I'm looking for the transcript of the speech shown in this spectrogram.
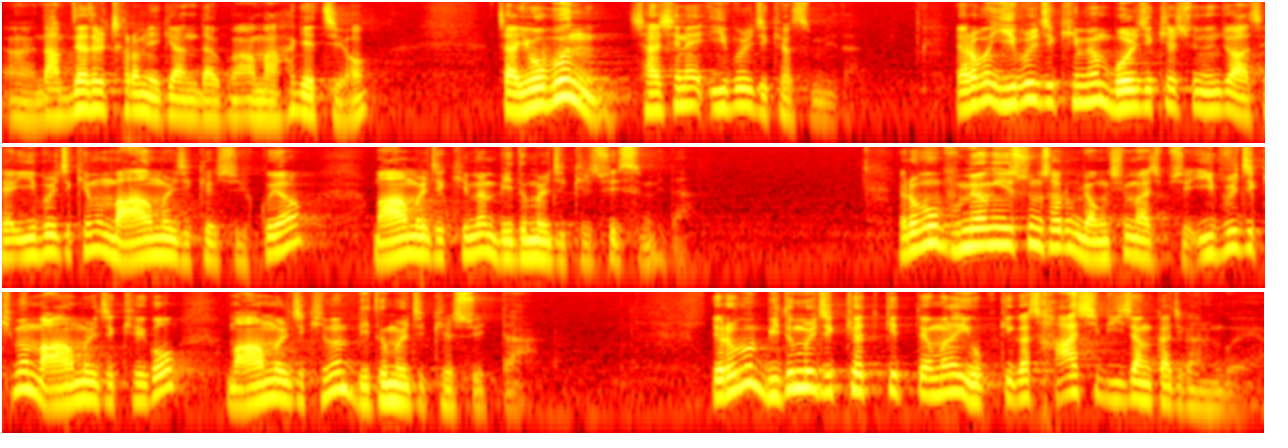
어, 남자들처럼 얘기한다고 아마 하겠지요. 자, 욥은 자신의 입을 지켰습니다. 여러분 입을 지키면 뭘 지킬 수 있는 줄 아세요? 입을 지키면 마음을 지킬 수 있고요. 마음을 지키면 믿음을 지킬 수 있습니다. 여러분 분명히 순서를 명심하십시오. 입을 지키면 마음을 지키고 마음을 지키면 믿음을 지킬 수 있다. 여러분 믿음을 지켰기 때문에 욥기가 42장까지 가는 거예요.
